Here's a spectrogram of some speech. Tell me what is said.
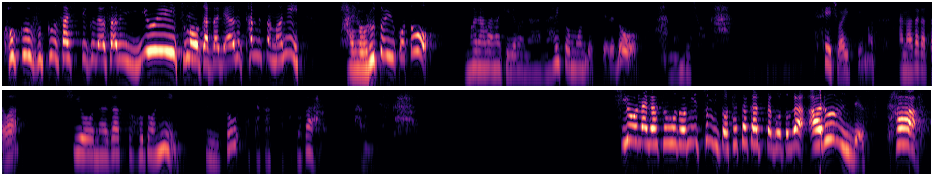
克服させてくださる唯一のお方である神様に頼るということを学ばなければならないと思うんですけれど、アメンでしょうか。聖書は言っています。あなた方は血を流すほどに罪と戦ったことがあるんですか血を流すほどに罪と戦ったことがあるんですか？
